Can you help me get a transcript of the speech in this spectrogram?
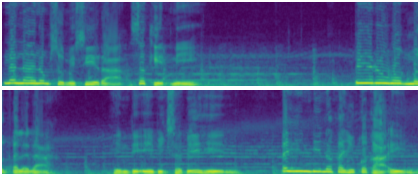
na lalong sumisira sa kidney. Pero huwag mag-alala. Hindi ibig sabihin ay hindi na kayo kakain.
